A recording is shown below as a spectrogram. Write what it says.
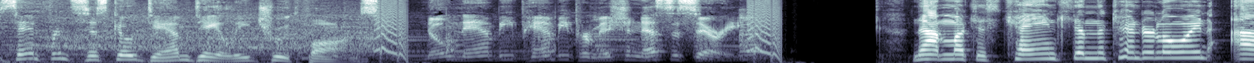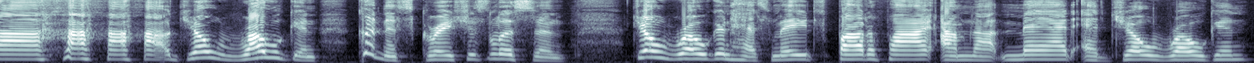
San Francisco Dam Daily Truth Bombs. No namby-pamby permission necessary. Not much has changed in the Tenderloin. Uh, ha, ha, ha. Joe Rogan. Goodness gracious, listen. Joe Rogan has made Spotify. I'm not mad at Joe Rogan.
